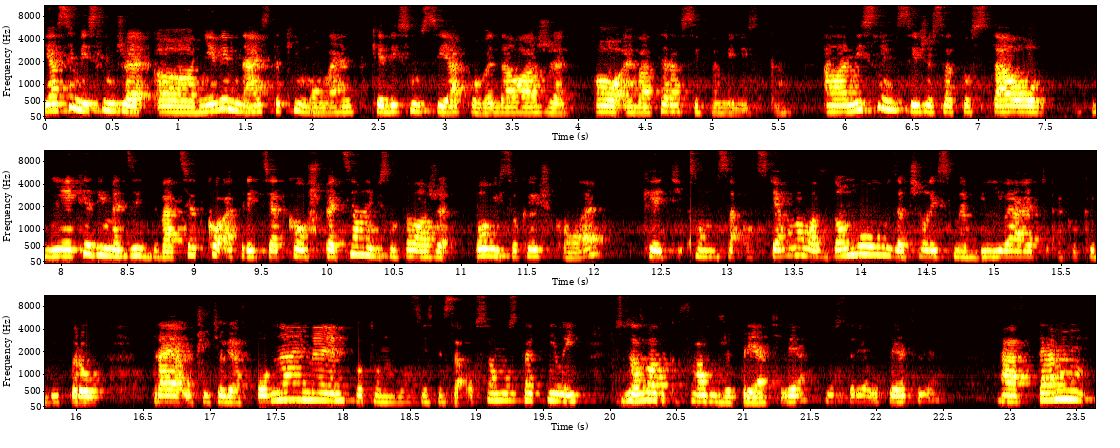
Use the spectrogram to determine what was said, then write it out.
Ja si myslím, že uh, neviem nájsť taký moment, kedy som si ja povedala, že o, Eva, teraz si feministka. Ale myslím si, že sa to stalo niekedy medzi 20 a 30, špeciálne by som povedala, že po vysokej škole, keď som sa odsťahovala z domu, začali sme bývať ako keby prv traja učiteľia v podnájme, potom vlastne sme sa osamostatnili. Som nazvala takú fázu, že priatelia, do seriálu priatelia. A tam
